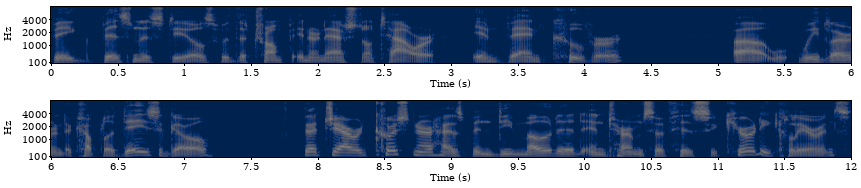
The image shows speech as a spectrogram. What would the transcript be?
big business deals with the Trump International Tower in Vancouver. Uh, we learned a couple of days ago that Jared Kushner has been demoted in terms of his security clearance.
